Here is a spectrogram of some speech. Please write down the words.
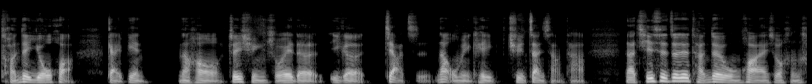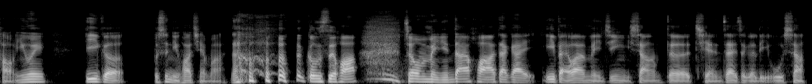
团队优化、改变，然后追寻所谓的一个价值，那我们也可以去赞赏他。那其实这对团队文化来说很好，因为第一个。不是你花钱吗？然后公司花，所以我们每年大概花大概一百万美金以上的钱在这个礼物上，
